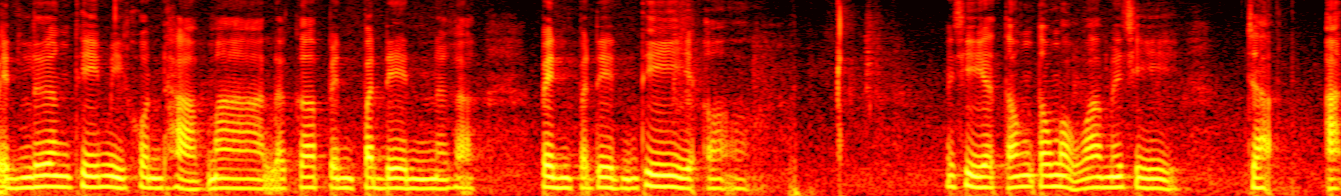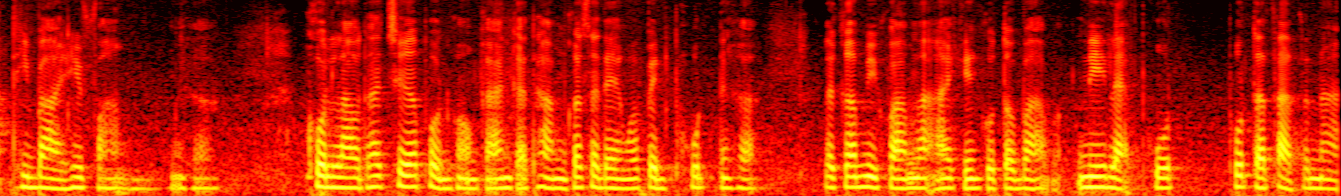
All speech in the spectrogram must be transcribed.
เป็นเรื่องที่มีคนถามมาแล้วก็เป็นประเด็นนะคะเป็นประเด็นที่เอ่อแม่ชีต้องต้องบอกว่าแม่ชีจะอธิบายให้ฟังนะคะคนเราถ้าเชื่อผลของการกระทำก็แสดงว่าเป็นพุทธนะคะแล้วก็มีความละอายเกรงกุตบาปนี่แหละพุทธพุทธศาสนา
